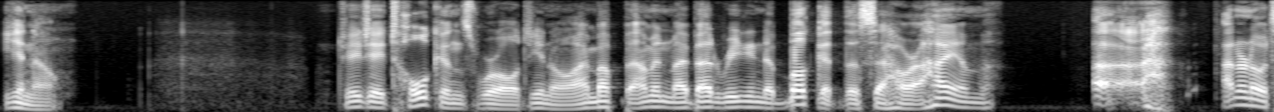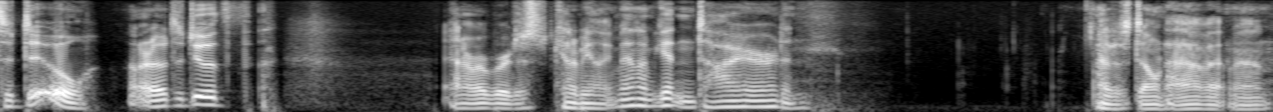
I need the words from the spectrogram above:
you know, JJ Tolkien's world. You know, I'm up, I'm in my bed reading a book at this hour. I am, uh, I don't know what to do. I don't know what to do with. And I remember just kind of being like, man, I'm getting tired, and I just don't have it, man.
